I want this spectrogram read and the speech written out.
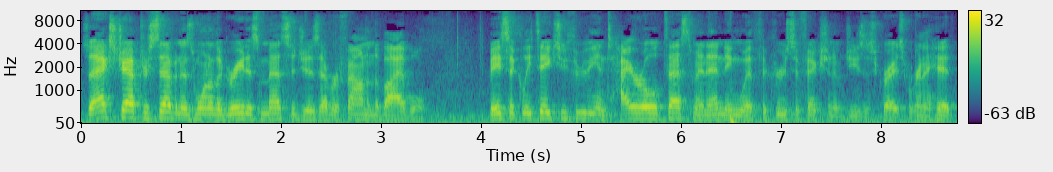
So Acts chapter 7 is one of the greatest messages ever found in the Bible basically takes you through the entire Old Testament, ending with the crucifixion of Jesus Christ. We're going to hit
